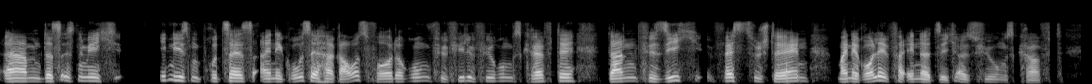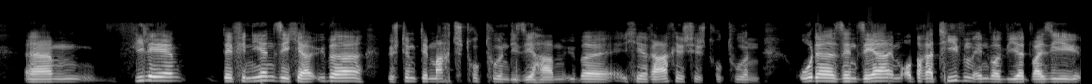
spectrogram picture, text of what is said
Ähm, das ist nämlich in diesem Prozess eine große Herausforderung für viele Führungskräfte, dann für sich festzustellen, meine Rolle verändert sich als Führungskraft. Ähm, viele definieren sich ja über bestimmte Machtstrukturen, die sie haben, über hierarchische Strukturen oder sind sehr im Operativen involviert, weil sie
